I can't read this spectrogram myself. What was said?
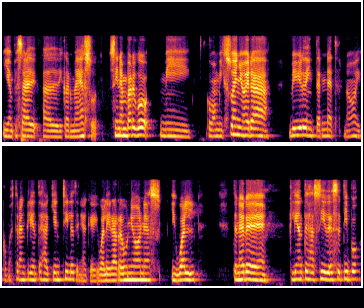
y empezar a, dedicarme a eso. Sin embargo, mi, como mi sueño era vivir de internet, ¿no? Y como estos eran clientes aquí en Chile, tenía que igual ir a reuniones, igual tener eh, clientes así de ese tipo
